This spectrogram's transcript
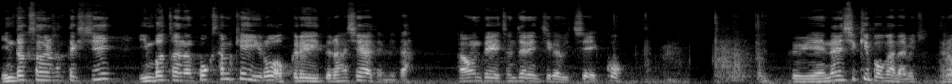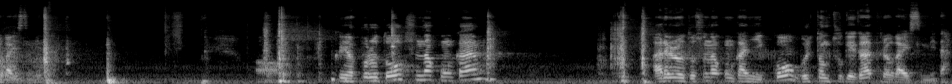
인덕션을 선택 시 인버터는 꼭 3K로 업그레이드를 하셔야 됩니다. 가운데에 전자레인지가 위치해 있고 그 위에는 식기 보관함이 들어가 있습니다. 어, 그 옆으로도 수납 공간 아래로도 수납 공간이 있고 물통 두 개가 들어가 있습니다.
